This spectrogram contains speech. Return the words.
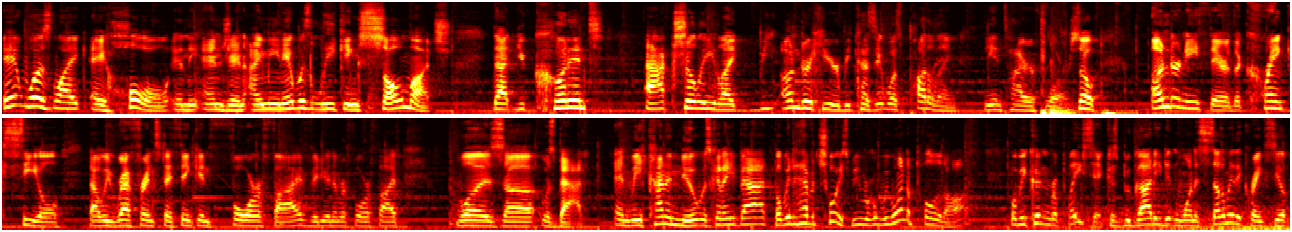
it was like a hole in the engine. I mean, it was leaking so much that you couldn't actually like be under here because it was puddling the entire floor. So underneath there, the crank seal that we referenced, I think in four or five, video number four or five, was uh, was bad, and we kind of knew it was going to be bad, but we didn't have a choice. We were we wanted to pull it off, but we couldn't replace it because Bugatti didn't want to sell me the crank seal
